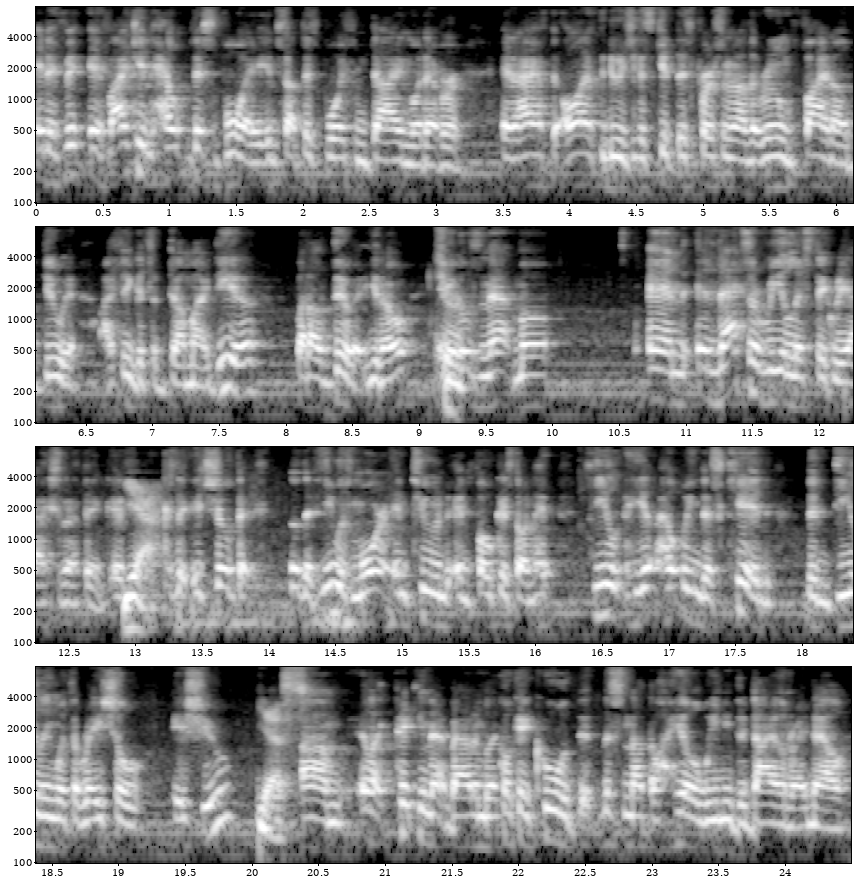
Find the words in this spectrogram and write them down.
and if it, if I can help this boy and stop this boy from dying, whatever, and I have to all I have to do is just get this person out of the room. Fine, I'll do it. I think it's a dumb idea, but I'll do it. You know, and he goes in that mode. And and that's a realistic reaction, I think. If- Yeah. because it showed that so that he was more in tune and focused on he, he helping this kid than dealing with a racial issue Yes. um, and, like picking that battle and be like, okay, cool, th- this is not the hill we need to die on right now.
